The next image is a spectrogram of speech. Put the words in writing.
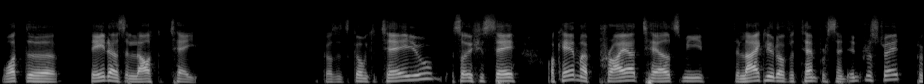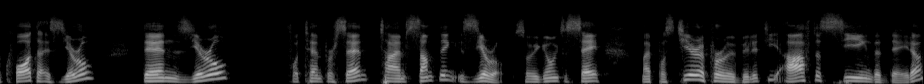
what the data is allowed to tell you. Because it's going to tell you, so if you say, okay, my prior tells me the likelihood of a 10% interest rate per quarter is zero, then zero for 10% times something is zero. So you're going to say my posterior probability after seeing the data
